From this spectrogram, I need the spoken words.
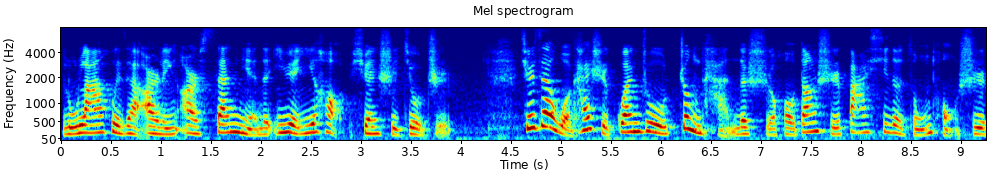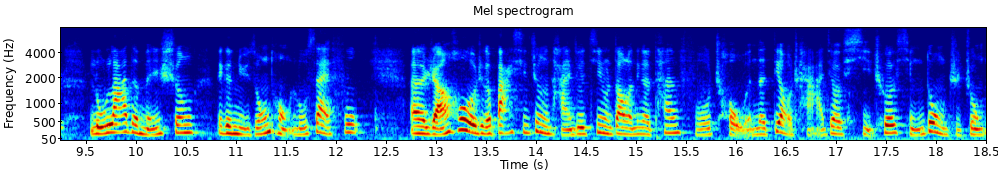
卢拉会在二零二三年的一月一号宣誓就职。其实，在我开始关注政坛的时候，当时巴西的总统是卢拉的门生，那个女总统卢塞夫。呃，然后这个巴西政坛就进入到了那个贪腐丑闻的调查，叫“洗车行动”之中。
